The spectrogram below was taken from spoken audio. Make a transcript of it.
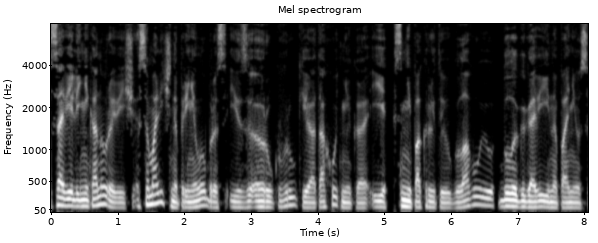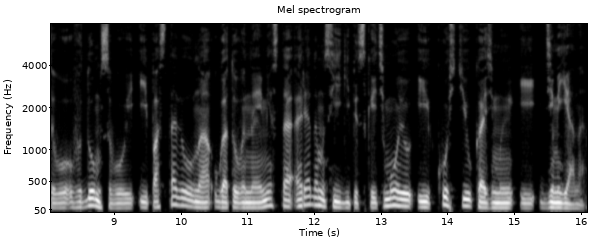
Савелий Никанорович самолично принял образ из рук в руки от охотника и с непокрытой головою благоговейно понес его в дом свой и поставил на уготованное место рядом с египетской тьмою и костью Козьмы и Демьяна.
